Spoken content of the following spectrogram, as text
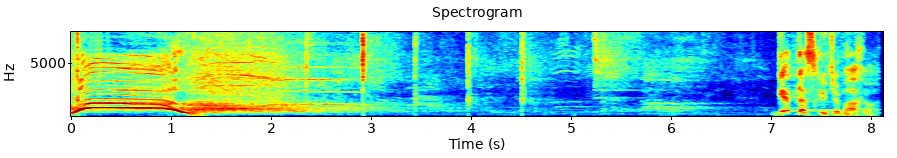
Woo! Get that scripture back up.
